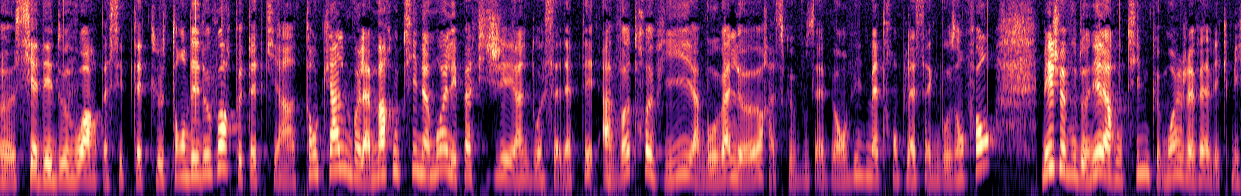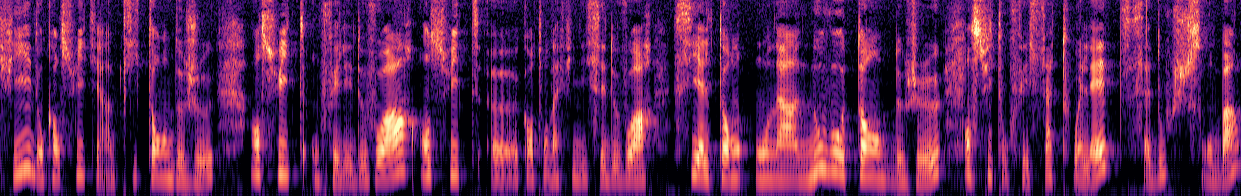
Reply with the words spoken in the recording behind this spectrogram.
Euh, s'il y a des devoirs, bah, c'est peut-être le temps des devoirs. Peut-être qu'il y a un temps calme. Voilà, ma routine à moi, elle n'est pas figée. Hein. Elle doit s'adapter à votre vie, à vos valeurs, à ce que vous avez envie de mettre en place avec vos enfants. Mais je vais vous donner la routine que moi j'avais avec mes filles. Donc ensuite, il y a un petit temps de jeu. Ensuite, on fait les devoirs. Ensuite, euh, quand on a fini de voir si elle tend, on a un nouveau temps de jeu. Ensuite, on fait sa toilette, sa douche, son bain.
